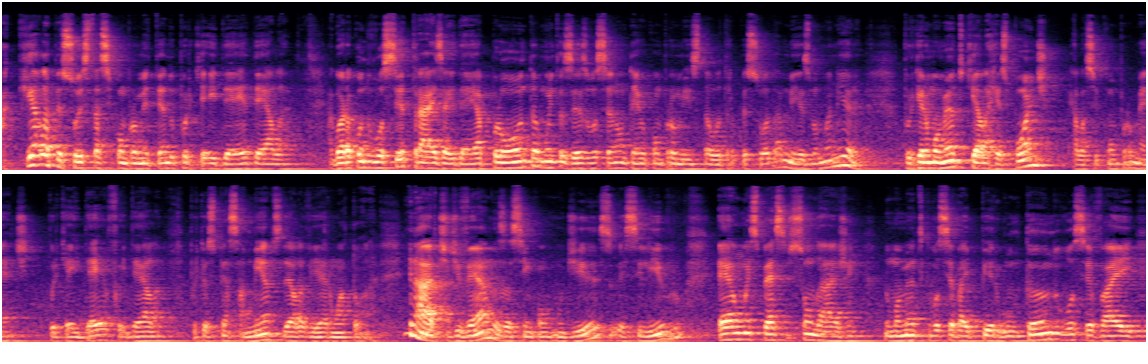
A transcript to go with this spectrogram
aquela pessoa está se comprometendo porque a ideia é dela. Agora, quando você traz a ideia pronta, muitas vezes você não tem o compromisso da outra pessoa da mesma maneira. Porque no momento que ela responde, ela se compromete, porque a ideia foi dela, porque os pensamentos dela vieram à tona. E na arte de vendas, assim como diz esse livro, é uma espécie de sondagem. No momento que você vai perguntando, você vai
